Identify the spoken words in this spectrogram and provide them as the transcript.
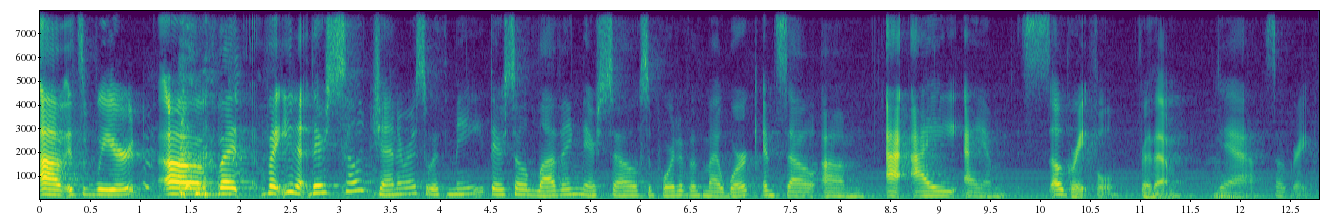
Um, it's weird, uh, but but you know they're so generous with me. They're so loving. They're so supportive of my work, and so um, I, I I am so grateful for them. Yeah, so grateful.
